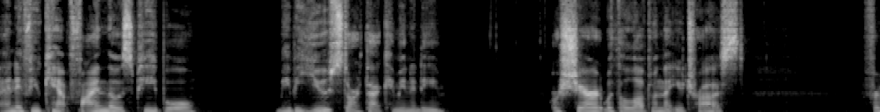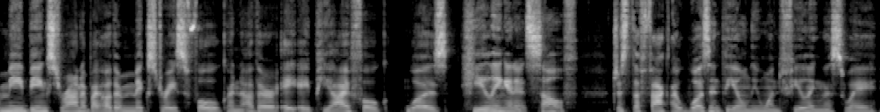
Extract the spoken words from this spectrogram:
And if you can't find those people, maybe you start that community or share it with a loved one that you trust. For me, being surrounded by other mixed race folk and other AAPI folk was healing in itself. Just the fact I wasn't the only one feeling this way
